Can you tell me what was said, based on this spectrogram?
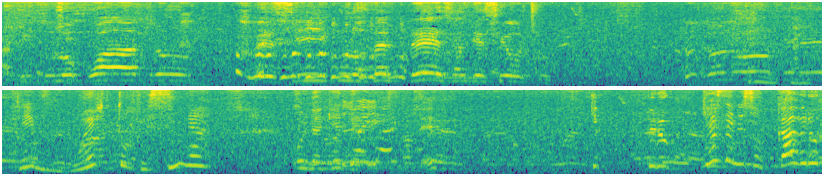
capítulo 4, versículos del 3 al 18. ¡Qué muertos, vecina! Oiga, ¿qué, ¿qué- ¿Pero qué hacen esos cabros?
